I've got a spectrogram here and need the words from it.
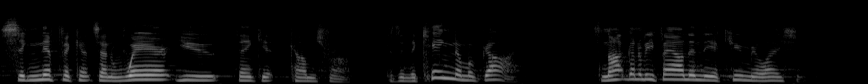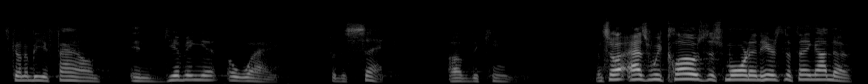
significance and where you think it comes from? Because in the kingdom of God, it's not going to be found in the accumulation, it's going to be found in giving it away for the sake of the king. And so, as we close this morning, here's the thing I know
